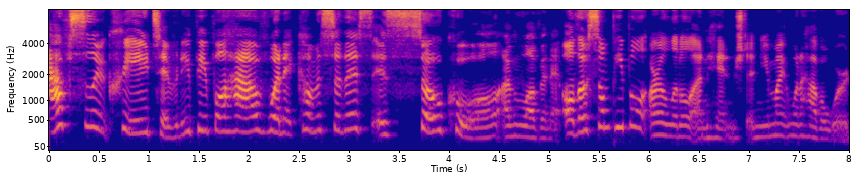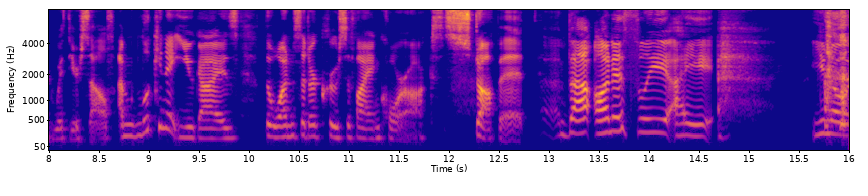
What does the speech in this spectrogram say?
absolute creativity people have when it comes to this is so cool. I'm loving it. Although some people are a little unhinged and you might want to have a word with yourself. I'm looking at you guys, the ones that are crucifying Koroks. Stop it. That honestly, I you know,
